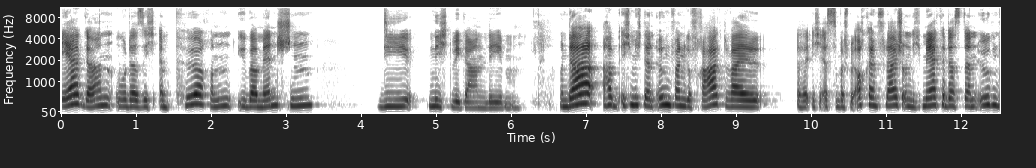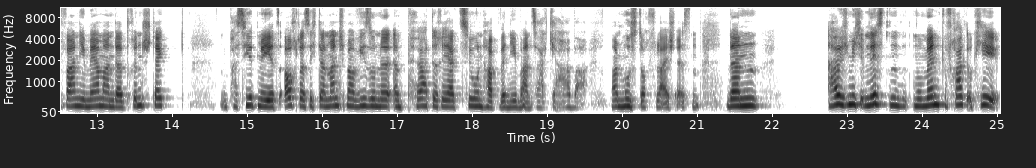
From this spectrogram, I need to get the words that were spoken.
ärgern oder sich empören über Menschen, die nicht vegan leben. Und da habe ich mich dann irgendwann gefragt, weil äh, ich esse zum Beispiel auch kein Fleisch und ich merke, dass dann irgendwann, je mehr man da drin steckt, passiert mir jetzt auch, dass ich dann manchmal wie so eine empörte Reaktion habe, wenn jemand sagt, ja, aber man muss doch Fleisch essen. Dann habe ich mich im nächsten Moment gefragt, okay,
